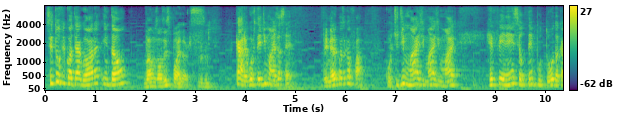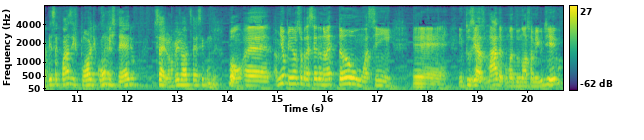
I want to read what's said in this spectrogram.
Se tu ficou até agora, então vamos aos spoilers. Cara, eu gostei demais da série. Primeira coisa que eu falo. Curti demais, demais, demais. Referência o tempo todo, a cabeça quase explode com o mistério. Sério, eu não vejo a hora de sair a segunda. Bom, é, a minha opinião sobre a série não é tão assim é, entusiasmada como a do nosso amigo Diego,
